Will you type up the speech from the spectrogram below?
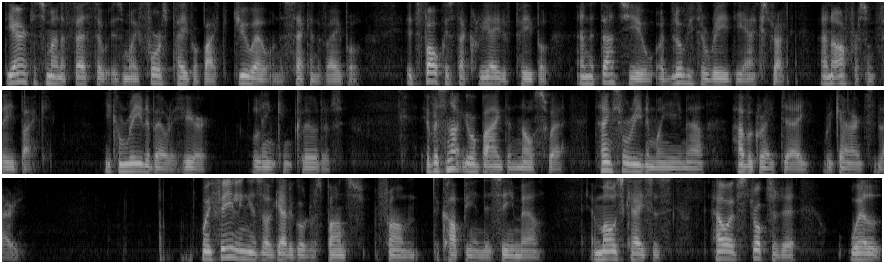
The Artist Manifesto is my first paperback due out on the 2nd of April. It's focused at creative people, and if that's you, I'd love you to read the extract and offer some feedback. You can read about it here, link included. If it's not your bag, then no sweat. Thanks for reading my email. Have a great day. Regards, Larry. My feeling is I'll get a good response from the copy in this email. In most cases, how I've structured it will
